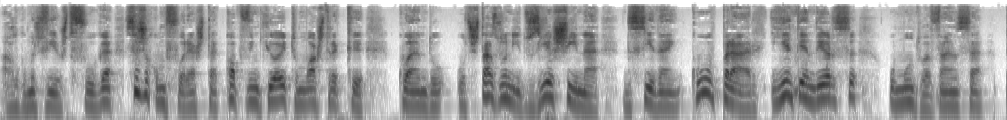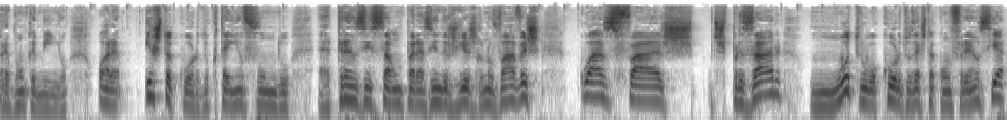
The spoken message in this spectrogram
algumas vias de fuga. Seja como for, esta COP28 mostra que, quando os Estados Unidos e a China decidem cooperar e entender-se, o mundo avança para bom caminho. Ora, este acordo, que tem em fundo a transição para as energias renováveis, quase faz desprezar um outro acordo desta conferência,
